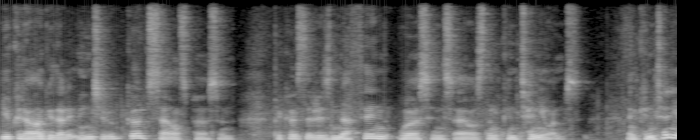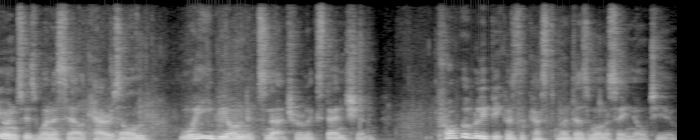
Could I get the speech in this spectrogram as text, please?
you could argue that it means you're a good salesperson because there is nothing worse in sales than continuance. And continuance is when a sale carries on way beyond its natural extension, probably because the customer doesn't want to say no to you.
